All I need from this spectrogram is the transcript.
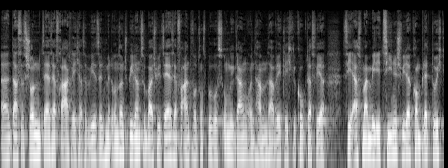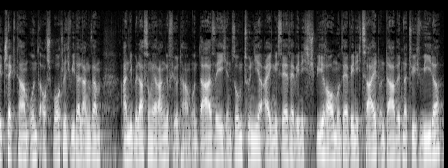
das ist schon sehr, sehr fraglich. Also wir sind mit unseren Spielern zum Beispiel sehr, sehr verantwortungsbewusst umgegangen und haben da wirklich geguckt, dass wir sie erstmal medizinisch wieder komplett durchgecheckt haben und auch sportlich wieder langsam an die Belastung herangeführt haben. Und da sehe ich in so einem Turnier eigentlich sehr, sehr wenig Spielraum und sehr wenig Zeit. Und da wird natürlich wieder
